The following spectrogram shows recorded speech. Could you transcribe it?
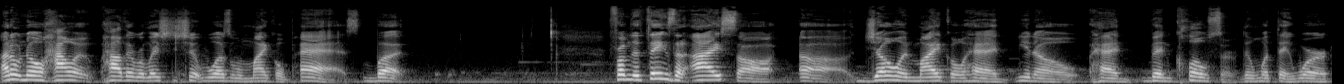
I don't know how it, how their relationship was when Michael passed, but from the things that I saw, uh, Joe and Michael had you know had been closer than what they were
